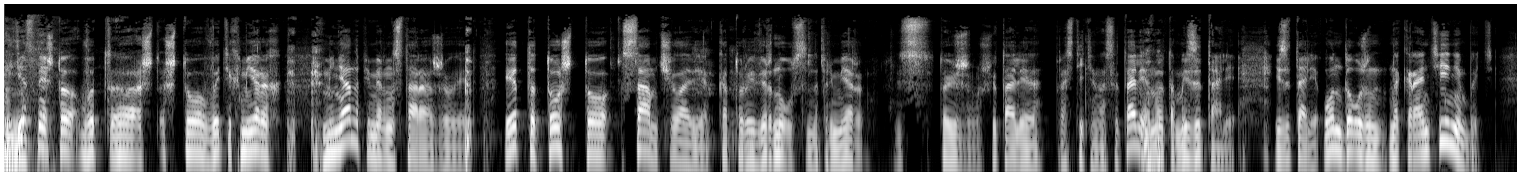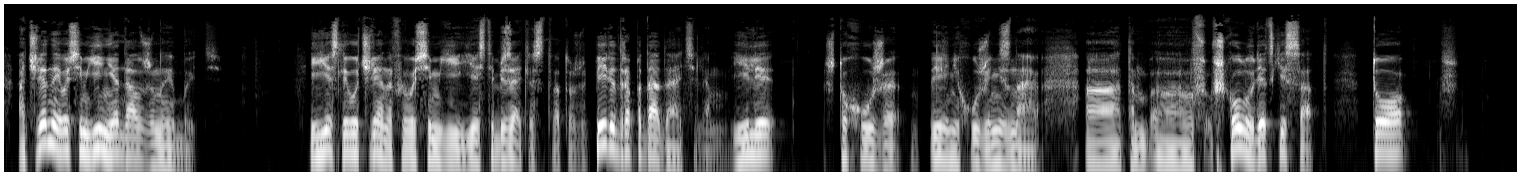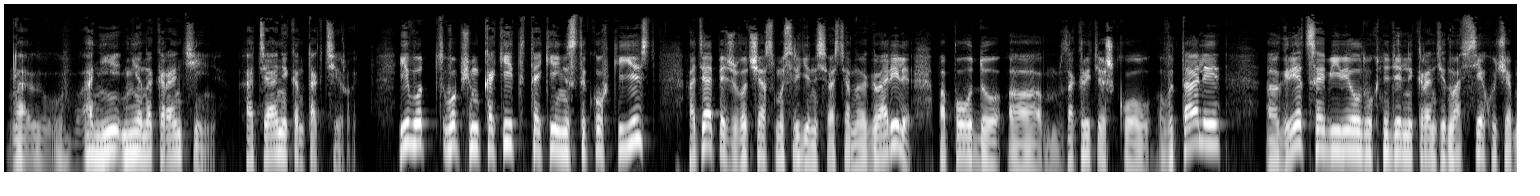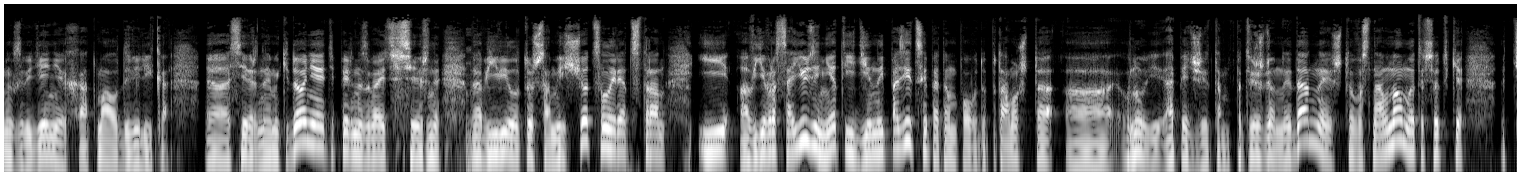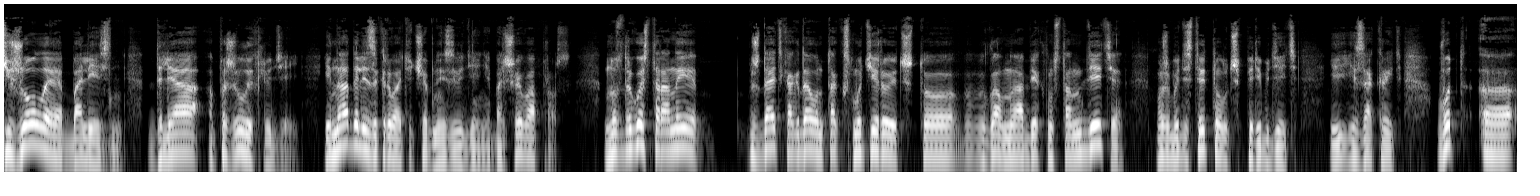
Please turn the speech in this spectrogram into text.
Единственное, что, вот, э, что в этих мерах меня, например, настораживает, это то, что сам человек, который вернулся, например, из той же уж Италии, простите нас, Италия, но там из Италии, из Италии, он должен на карантине быть, а члены его семьи не должны быть. И если у членов его семьи есть обязательства тоже перед работодателем или что хуже, или не хуже, не знаю, а, там, э, в школу, в детский сад, то э, они не на карантине, хотя они контактируют. И вот, в общем, какие-то такие нестыковки есть. Хотя, опять же, вот сейчас мы с Региной Севастьяновой говорили по поводу э, закрытия школ в Италии. Э, Греция объявила двухнедельный карантин во всех учебных заведениях от мала до велика. Э, Северная Македония, теперь называется Северная, объявила то же самое. Еще целый ряд стран. И в Евросоюзе нет единой позиции по этому поводу, потому что, ну, опять же, там подтвержденные данные, что в основном это все-таки тяжелая болезнь для пожилых людей. И надо ли закрывать учебные заведения? Большой вопрос. Но, с другой стороны, ждать, когда он так смутирует, что главным объектом станут дети, может быть, действительно лучше перебдеть и, и закрыть. Вот э,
